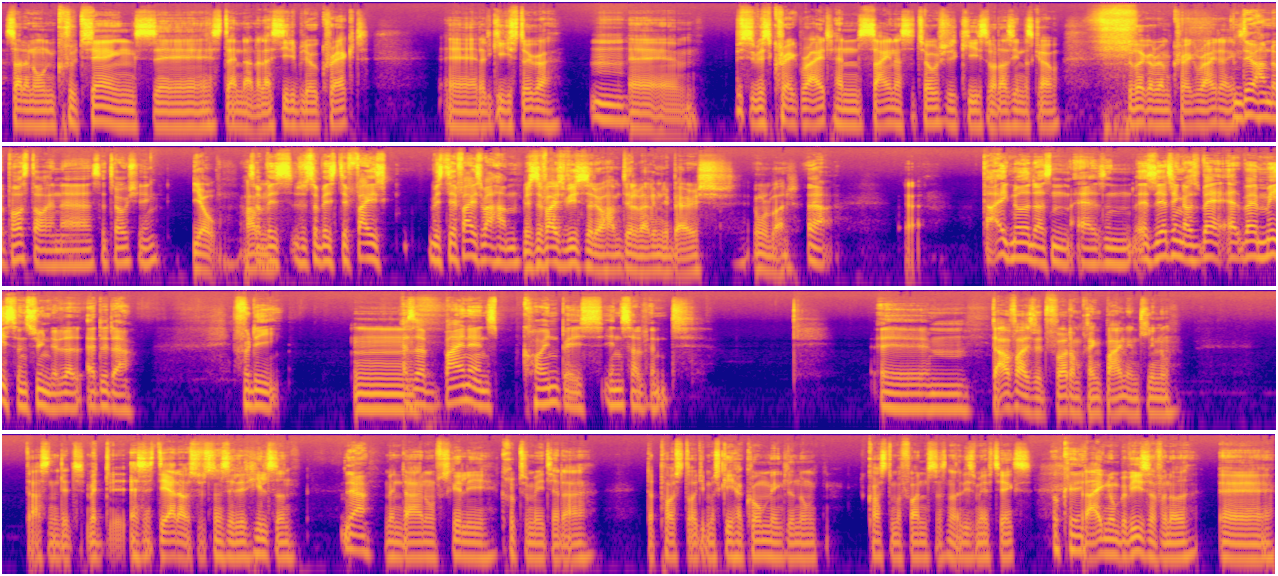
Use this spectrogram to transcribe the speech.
Så er der nogle krypteringsstandarder, lad os sige, de blev cracked, øh, eller de gik i stykker. Mm. Øh, hvis, hvis Craig Wright, han signer Satoshi Keys, var der også en, der skrev. Du ved godt, hvem Craig Wright er, Men ikke? det er jo ham, der påstår, han er Satoshi, ikke? Jo, ham. Så hvis, så hvis det faktisk hvis det faktisk var ham, Hvis det faktisk viser sig, at det var ham, det ville være rimelig bearish, umiddelbart. ja. Ja. Der er ikke noget, der sådan er sådan... Altså, jeg tænker også, hvad er, hvad er mest sandsynligt af det der? Fordi, Mm, altså, Binance, Coinbase, insolvent... Øhm, Der er jo faktisk lidt flot omkring Binance lige nu. Der er sådan lidt... Men, det- altså, det er der jo sådan set lidt hele tiden. ja, Men der er nogle forskellige kryptomedier, der, der påstår, at de måske har komminklet nogle customer funds og sådan noget, ligesom FTX. okay. Men der er ikke nogen beviser for noget. Øh,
